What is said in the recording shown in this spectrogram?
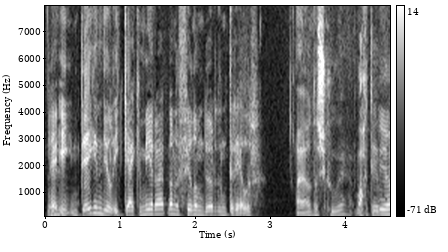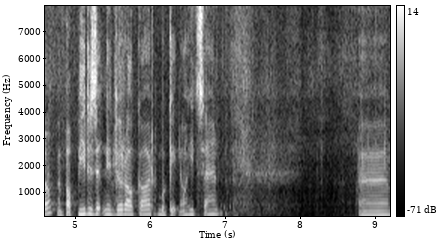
Nee, Nee? ik- integendeel, ik kijk meer uit naar een film door de trailer. Ah ja, dat is goed. Hè. Wacht even, Ja. mijn papieren zitten niet door elkaar. Moet ik nog iets zeggen? Ehm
